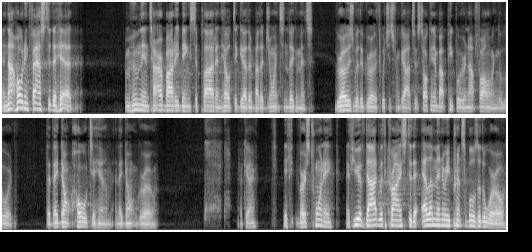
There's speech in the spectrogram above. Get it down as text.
and not holding fast to the head, from whom the entire body being supplied and held together by the joints and ligaments grows with a growth which is from God. So it's talking about people who are not following the Lord, that they don't hold to him and they don't grow. Okay? If verse 20, if you have died with Christ to the elementary principles of the world,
